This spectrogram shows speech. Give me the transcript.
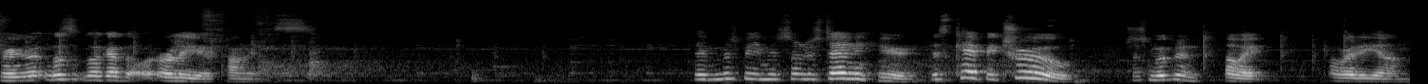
Wait, let- let's look at the earlier comments. There must be a misunderstanding here. This can't be true. Just move in. Oh wait, already um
